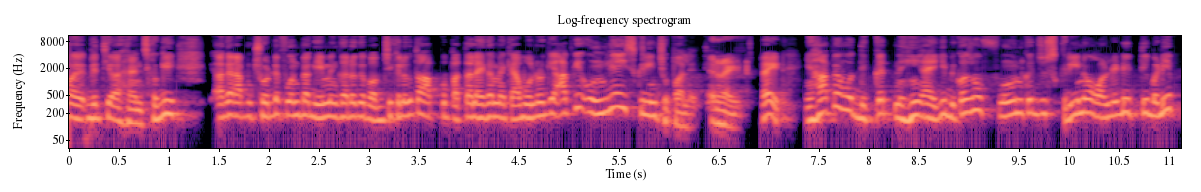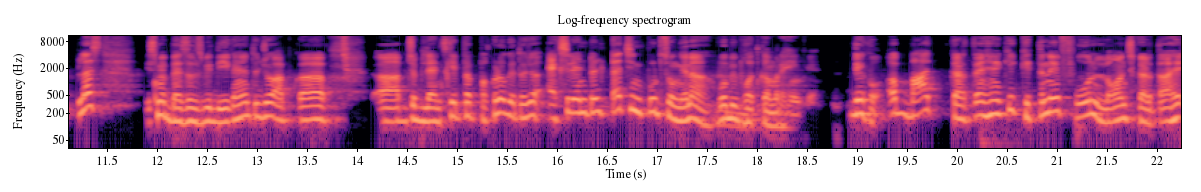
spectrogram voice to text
with your hands क्योंकि अगर आप छोटे फ़ोन पर गेमिंग करोगे पबजी खेलोगे तो आपको पता लगेगा मैं क्या बोल रहा हूँ कि आपकी उंगलियाँ ही स्क्रीन छुपा लेते हैं। राइट राइट यहाँ पे वो दिक्कत नहीं आएगी बिकॉज़ वो फ़ोन का जो स्क्रीन है ऑलरेडी इतनी बड़ी है प्लस इसमें बेजल्स भी दिए गए हैं तो जो आपका आप जब लैंडस्केप पर पकड़ोगे तो जो एक्सीडेंटल टच इनपुट्स होंगे ना वो भी बहुत कम रहेंगे। देखो अब बात करते हैं कि कितने फ़ोन लॉन्च करता है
